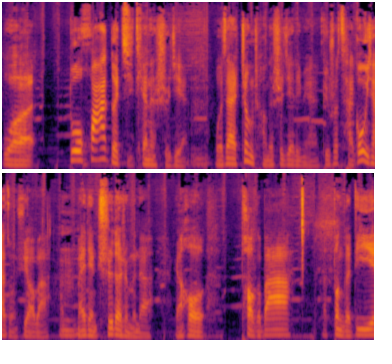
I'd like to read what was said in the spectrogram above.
我多花个几天的时间，我在正常的世界里面，比如说采购一下总需要吧，嗯买点吃的什么的，然后泡个吧，蹦个迪，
